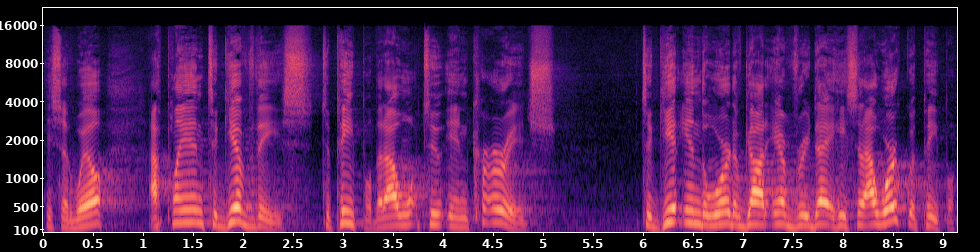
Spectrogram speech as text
He said, Well, I plan to give these to people that I want to encourage to get in the Word of God every day. He said, I work with people.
